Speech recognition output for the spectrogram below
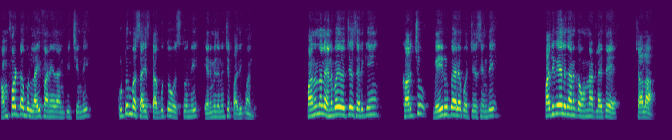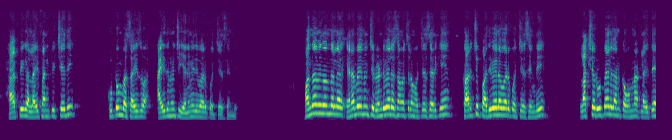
కంఫర్టబుల్ లైఫ్ అనేది అనిపించింది. కుటుంబ సైజ్ తగ్గుతూ వస్తుంది. ఎనిమిది నుంచి పది మంది. పంతొమ్మిది వందల ఎనభై వచ్చేసరికి ఖర్చు వెయ్యి రూపాయలకు వచ్చేసింది. పదివేలు కనుక ఉన్నట్లయితే చాలా హ్యాపీగా లైఫ్ అనిపించేది. కుటుంబ సైజు ఐదు నుంచి ఎనిమిది వరకు వచ్చేసింది. పంతొమ్మిది వందల ఎనభై నుంచి రెండు వేల సంవత్సరం వచ్చేసరికి ఖర్చు పదివేల వరకు వచ్చేసింది. లక్ష రూపాయలు కనుక ఉన్నట్లయితే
